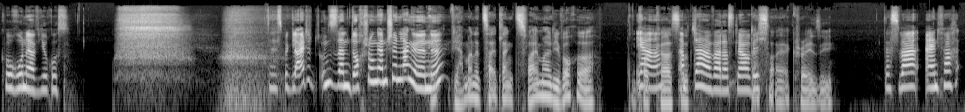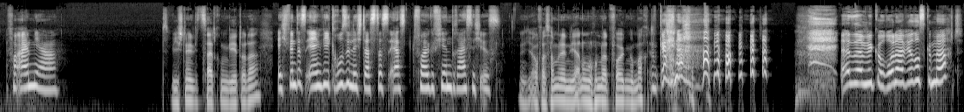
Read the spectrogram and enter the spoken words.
Coronavirus. Das begleitet uns dann doch schon ganz schön lange, ne? Wir haben mal eine Zeit lang zweimal die Woche Ja, gepodcastet. ab da war das, glaube ich. das war ja crazy. Das war einfach vor einem Jahr. Wie schnell die Zeit rumgeht, oder? Ich finde es irgendwie gruselig, dass das erst Folge 34 ist. Ich auch. Was haben wir denn die anderen 100 Folgen gemacht? Keine Ahnung. Also haben wir Coronavirus gemacht.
